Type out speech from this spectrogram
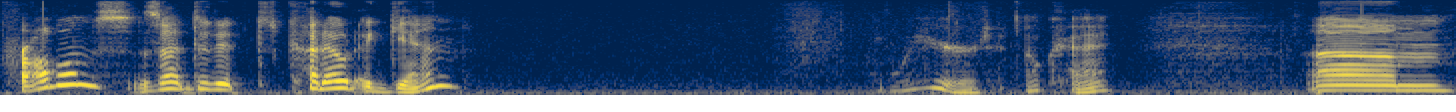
problems? Is that, did it cut out again? Weird. Okay. Um,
